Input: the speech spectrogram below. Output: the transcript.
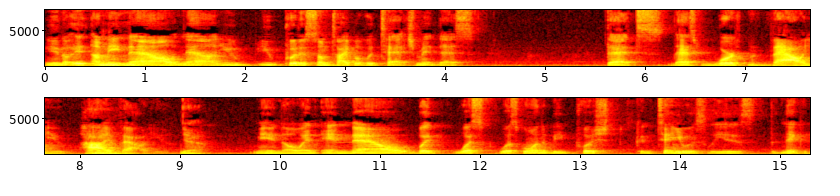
You know, it, I mean, Mhm. now now you you put in some type of attachment that's that's that's worth value, high Mhm. value. Yeah. You know, and and now, but what's what's going to be pushed continuously is the nigga.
